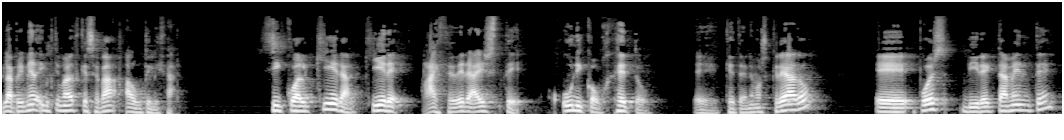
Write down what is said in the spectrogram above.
la primera y última vez que se va a utilizar. Si cualquiera quiere acceder a este único objeto eh, que tenemos creado, eh, pues directamente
